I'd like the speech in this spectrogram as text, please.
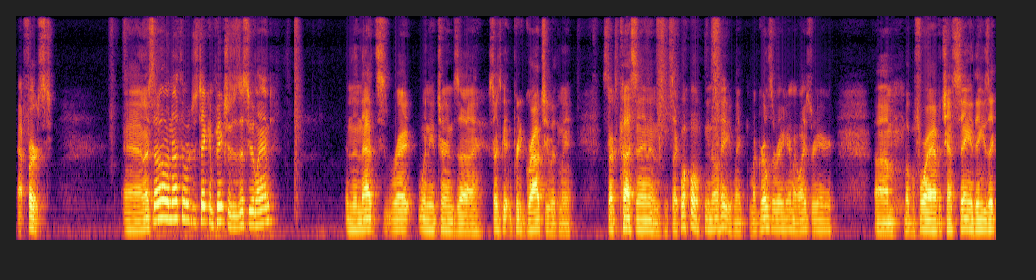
at first. And I said, "Oh, nothing. We're just taking pictures. Is this your land?" And then that's right when he turns, uh, starts getting pretty grouchy with me, starts cussing, and it's like, "Whoa, you know, hey, my my girls are right here, my wife's right here." Um, but before I have a chance to say anything, he's like,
